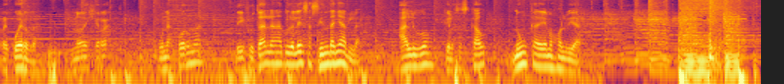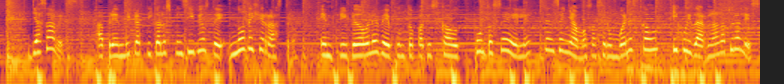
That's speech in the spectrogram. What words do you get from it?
Recuerda, no deje rastro. Una forma de disfrutar la naturaleza sin dañarla. Algo que los scouts nunca debemos olvidar. Ya sabes, Aprende y practica los principios de no deje rastro. En www.patioscout.cl te enseñamos a ser un buen scout y cuidar la naturaleza.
